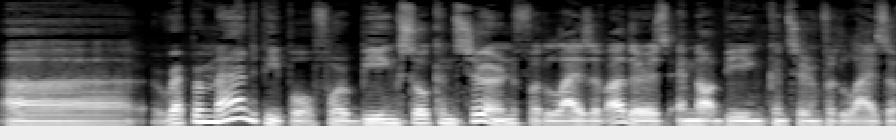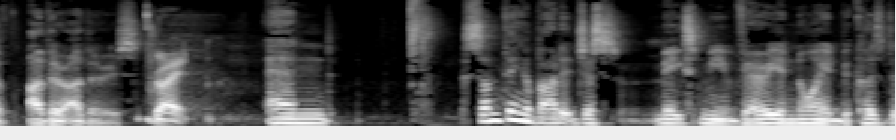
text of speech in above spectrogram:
uh, reprimand people for being so concerned for the lives of others and not being concerned for the lives of other others right and something about it just makes me very annoyed because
